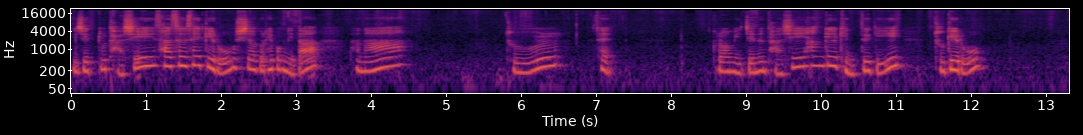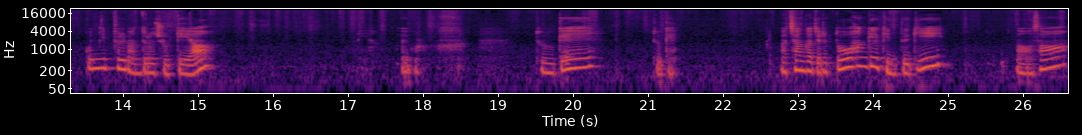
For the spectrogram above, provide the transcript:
이제 또 다시 사슬 3개로 시작을 해봅니다. 하나, 둘, 셋. 그럼 이제는 다시 한길 긴뜨기 두 개로 꽃잎을 만들어 줄게요. 아이고. 두 개, 두 개. 마찬가지로 또 한길 긴뜨기 넣어서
